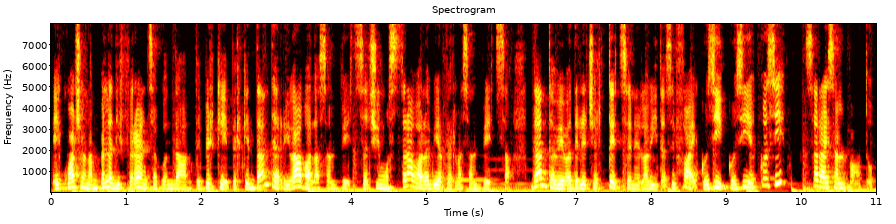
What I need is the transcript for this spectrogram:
E qua c'è una bella differenza con Dante, perché? Perché Dante arrivava alla salvezza, ci mostrava la via per la salvezza. Dante aveva delle certezze nella vita, se fai così, così e così, sarai salvato.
